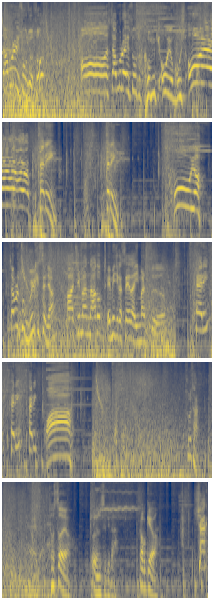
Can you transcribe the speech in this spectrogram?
사무라이 소드였어? 어 사무라이 소드 검기. 오 이거 뭐시? 오야야야 패링 패링. 오야 사무라이 소드 왜 이렇게 세냐? 하지만 나도 데미지가 세다 이 말씀. 패링 패링 패링. 와 수류탄. 졌어요. 또 연습이다. 가볼게요. 샥.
